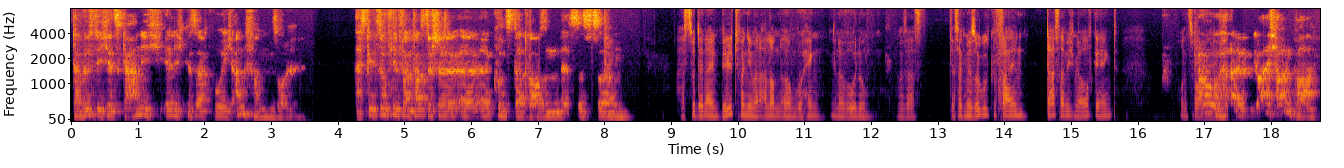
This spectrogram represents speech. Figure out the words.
da wüsste ich jetzt gar nicht, ehrlich gesagt, wo ich anfangen soll. Es gibt so viel fantastische äh, äh Kunst da draußen. Es ist. Ähm Hast du denn ein Bild von jemand anderem irgendwo hängen in der Wohnung? Du sagst, das hat mir so gut gefallen, das habe ich mir aufgehängt. Und zwar oh, äh, ja, ich habe ein paar.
